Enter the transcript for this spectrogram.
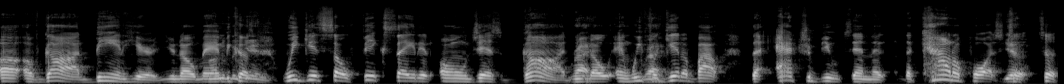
uh, of God being here. You know, man, because beginning. we get so fixated on just God, you know, and we right. forget about the attributes and the, the counterparts Yeah. to, to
